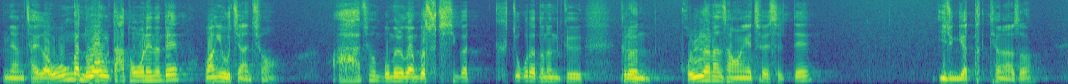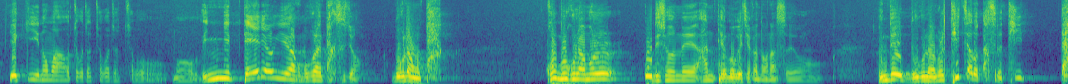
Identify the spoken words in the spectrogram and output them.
그냥 자기가 온갖 노하우를 다 동원했는데 왕이 웃지 않죠. 아주 모멸감과 수치심과 그 쪼그라드는 그 그런 곤란한 상황에 처했을 때 이준기가 탁 튀어나와서 얘끼 이놈아 어쩌고 저쩌고 저쩌고 뭐 윗입 대령이라고 물구나무 팍 쓰죠. 물구나무 팍. 그 물구나무를 오디션에 한 대목에 제가 넣어놨어요. 근데 물구나무를 T자로 딱 쓰는 T 딱.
